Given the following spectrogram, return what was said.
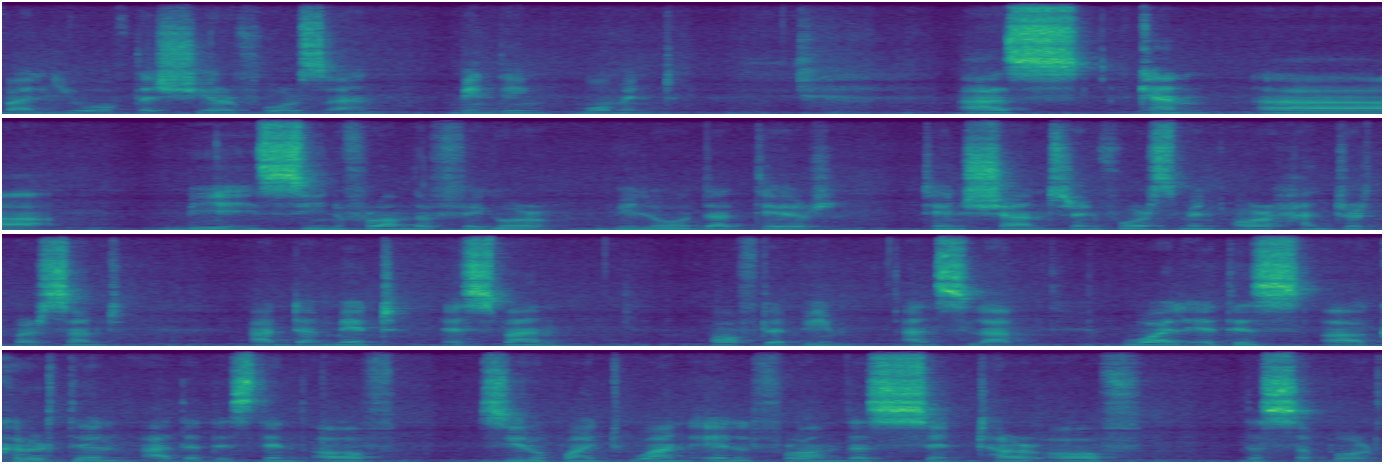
value of the shear force and bending moment. As can uh, be seen from the figure below that their tension reinforcement or 100% at the mid span of the beam and slab while it is uh, curtailed at the distance of 0.1 L from the center of the support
